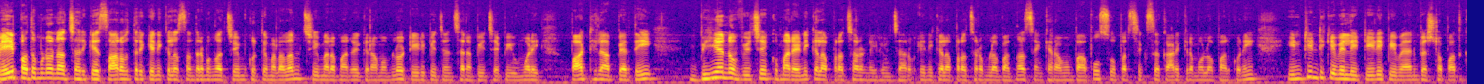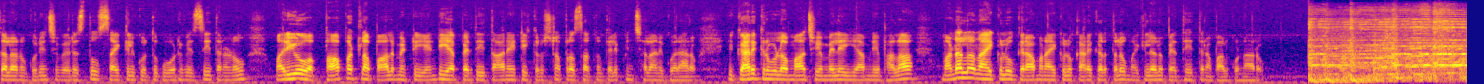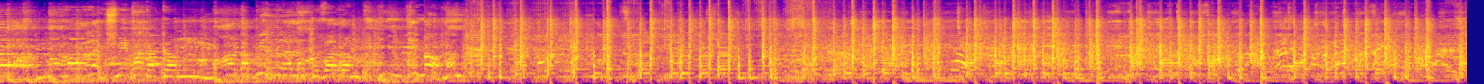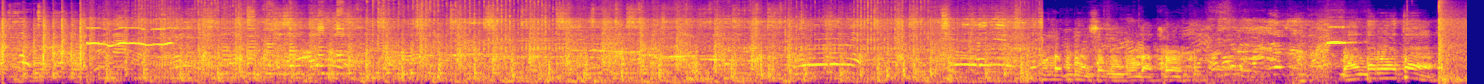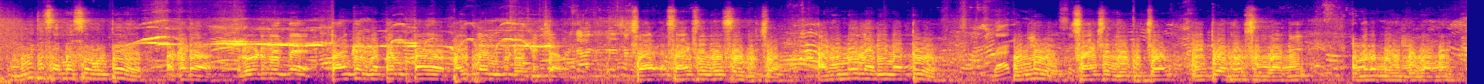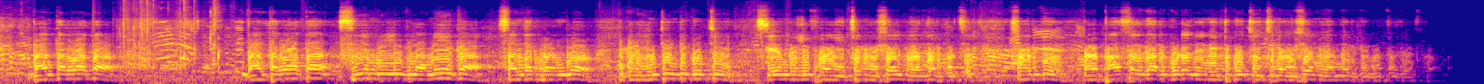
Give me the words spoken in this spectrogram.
మే పదమూడున జరిగే సార్వత్రిక ఎన్నికల సందర్భంగా చేమకుర్తి మండలం చీమలమర్రి గ్రామంలో టీడీపీ జనసేన బీజేపీ ఉమ్మడి పార్టీల అభ్యర్థి బిఎన్ విజయ్ కుమార్ ఎన్నికల ప్రచారం నిర్వహించారు. ఎన్నికల ప్రచారంలో భాగంగా శంకరామబాబు సూపర్ సిక్స్ కార్యక్రమంలో పాల్గొని ఇంటింటికి వెళ్ళి టీడీపీ మేనిఫెస్టో పథకాలను గురించి వివరిస్తూ సైకిల్ గుర్తుకు ఓటు వేసి తనను మరియు పాపట్ల పార్లమెంటు ఎన్డీ అభ్యర్థి తానేటి కృష్ణప్రసాద్ను గెలిపించాలని కోరారు. ఈ కార్యక్రమంలో మాజీ ఎమ్మెల్యే యామ్ని భల మండల నాయకులు గ్రామ నాయకులు కార్యకర్తలు మహిళలు పెద్ద ఎత్తున పాల్గొన్నారు. మహాలక్ష్మి పథకం ఆడపిల్లలకు వరం ఇంటి మా దాని తర్వాత నీటి సమస్య ఉంటే అక్కడ రోడ్డు మీద ట్యాంకర్ కట్టం పైప్ లైన్ కూడా వేయించాం శాంక్షన్ చేసి వేయించాం అడిగిన అడిగినట్టు ఇల్లు శాంక్షన్ చేయించాం ఎన్టీఆర్ హౌసింగ్ కానీ ఇందిరమ్మ ఇల్లు కానీ. దాని తర్వాత దాని తర్వాత సీఎం రిలీఫ్లు అనేక సందర్భంలో ఇక్కడ ఇంటింటికి వచ్చి సీఎం రిలీఫ్ ఇచ్చిన విషయాలు మీ అందరికి వచ్చింది చివరికి మన పాస్టర్ గారు కూడా నేను ఇంటికి వచ్చి ఇచ్చిన విషయం మీ అందరికీ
